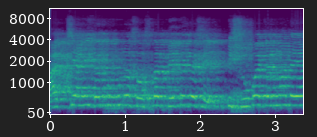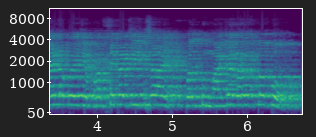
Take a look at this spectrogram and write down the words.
आजची आई गर्भपूर्व संस्कार देते कसे? की शिवबा जन्माला यायला पाहिजे प्रत्येकाची इच्छा आहे परंतु माझ्या घरात नको.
